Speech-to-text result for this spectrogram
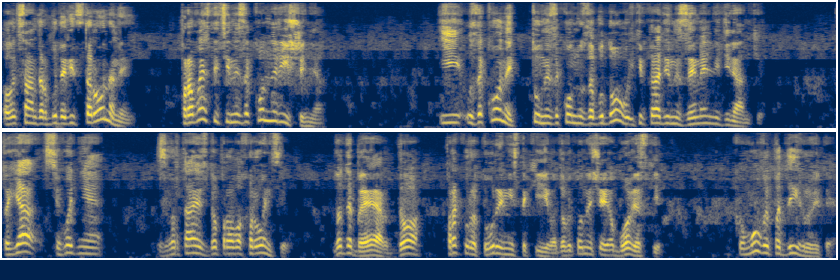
Олександр буде відсторонений, провести ці незаконні рішення і узаконить ту незаконну забудову і ті вкрадені земельні ділянки, то я сьогодні звертаюсь до правоохоронців, до ДБР, до прокуратури міста Києва, до виконуючої обов'язки. Кому ви подигруєте?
